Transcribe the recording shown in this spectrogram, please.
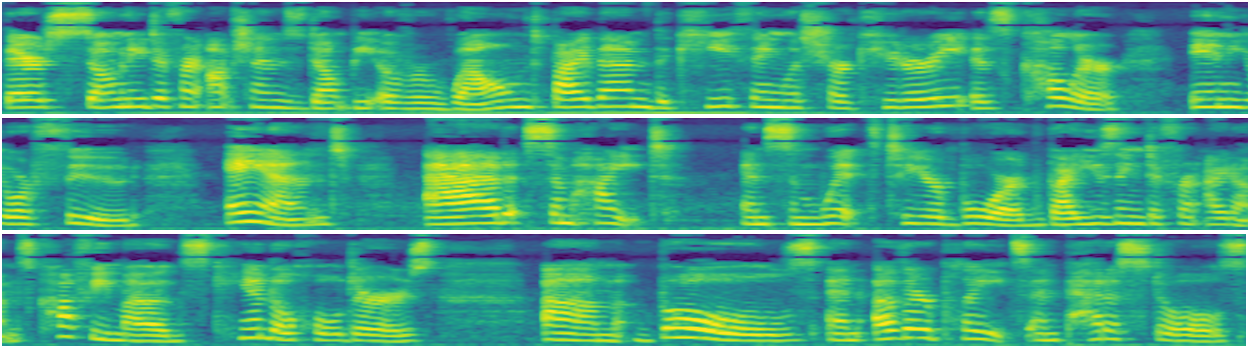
There's so many different options. Don't be overwhelmed by them. The key thing with charcuterie is color in your food and add some height and some width to your board by using different items, coffee mugs, candle holders, um, bowls, and other plates and pedestals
